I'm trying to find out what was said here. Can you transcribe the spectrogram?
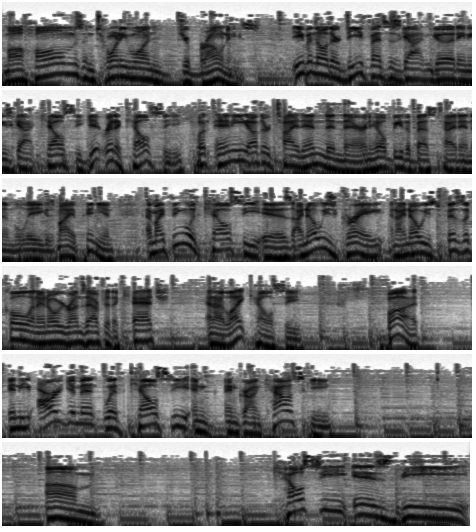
Mahomes and 21 jabronis. Even though their defense has gotten good and he's got Kelce, get rid of Kelce, put any other tight end in there, and he'll be the best tight end in the league, is my opinion. And my thing with Kelce is I know he's great, and I know he's physical, and I know he runs after the catch, and I like Kelce, But in the argument with Kelce and, and Gronkowski, um, Kelce is the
